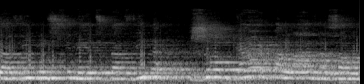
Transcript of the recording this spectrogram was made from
da vida, os filetes da vida, jogar palavras ao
